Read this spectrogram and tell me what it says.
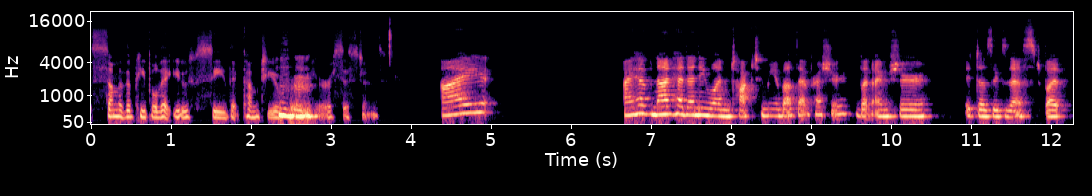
some of the people that you see that come to you for Mhm. your assistance. I I have not had anyone talk to me about that pressure, but I'm sure it does exist. But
